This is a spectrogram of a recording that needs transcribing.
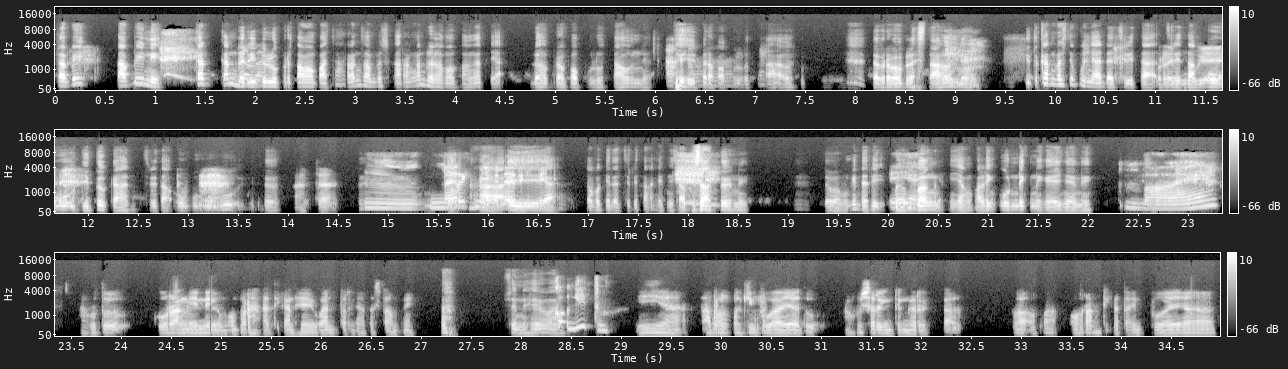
tapi tapi nih kan kan dari dulu pertama pacaran sampai sekarang kan udah lama banget ya udah berapa puluh tahun ya Eh, berapa Ah. puluh tahun udah berapa belas tahun ya itu kan pasti punya ada cerita cerita Berenbuge. uwu gitu kan cerita uwu uwu gitu Ada. Hmm, menarik nih, Ah, menarik nih. iya coba kita ceritain ini satu-satu nih coba mungkin dari Iya, Bambang nih yang paling unik nih kayaknya nih Hmm, Boleh. Aku tuh kurang ini loh, memperhatikan hewan ternyata ini. Sen hewan Kok gitu? Iya, apalagi buaya tuh. Aku sering denger ka- kalau apa orang dikatain buaya,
